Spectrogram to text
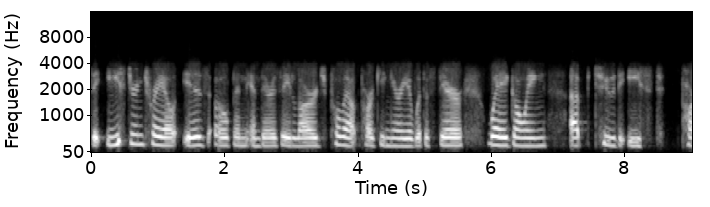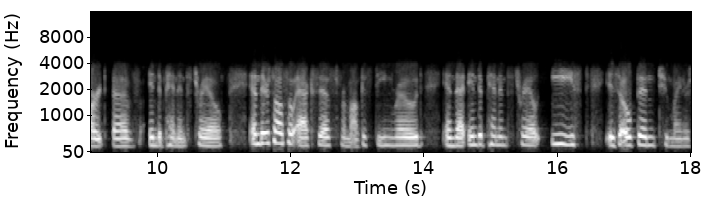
The eastern trail is open, and there is a large pull-out parking area with a stairway going up to the east part of Independence Trail. And there's also access from Augustine Road, and that Independence Trail East is open to Miners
